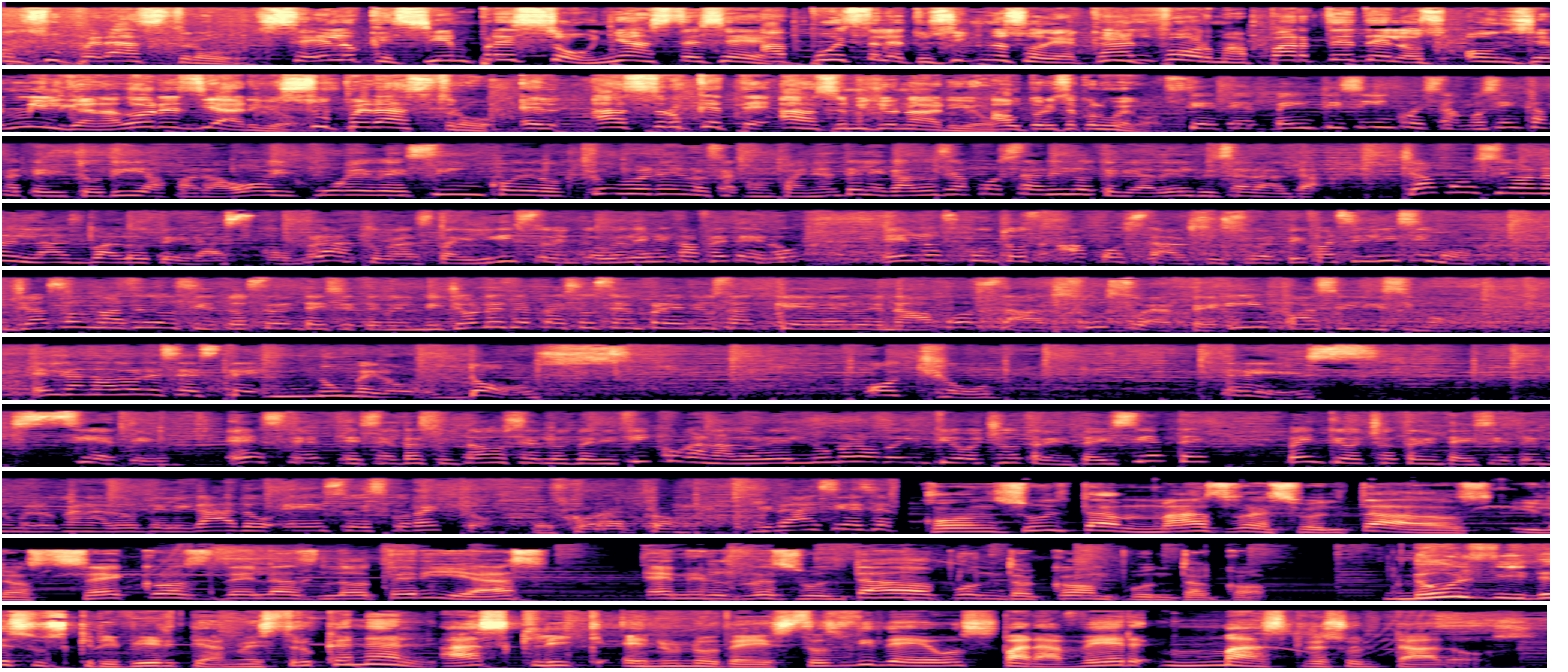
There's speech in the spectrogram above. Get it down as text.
Con Superastro, sé lo que siempre soñaste ser. Apuéstale a tu signo zodiacal y forma parte de los 11.000 ganadores diarios. Superastro, el astro que te hace millonario. Autoriza con juegos. 725, estamos en Cafeterito Día para hoy, jueves 5 de octubre. Los acompañan delegados de apostar y Lotería del Luis Aralda. Ya funcionan las baloteras. Compra tu y listo en todo el eje cafetero. En los puntos apostar, su suerte y facilísimo. Ya son más de 237 mil millones de pesos en premios. Adquiérelo en apostar, su suerte y facilísimo. El ganador es este número 2, 8, 3, 7. Este es el resultado, se los verifico. Ganador el número 2837. 2837, número ganador delegado. Eso es correcto. Es correcto. Gracias. Consulta más resultados y los secos de las loterías en elresultado.com.co. No olvides suscribirte a nuestro canal. Haz clic en uno de estos videos para ver más resultados.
